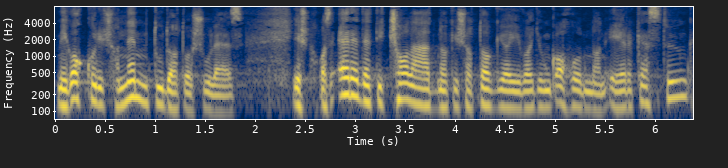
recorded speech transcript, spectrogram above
még akkor is, ha nem tudatosul ez. És az eredeti családnak is a tagjai vagyunk, ahonnan érkeztünk,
